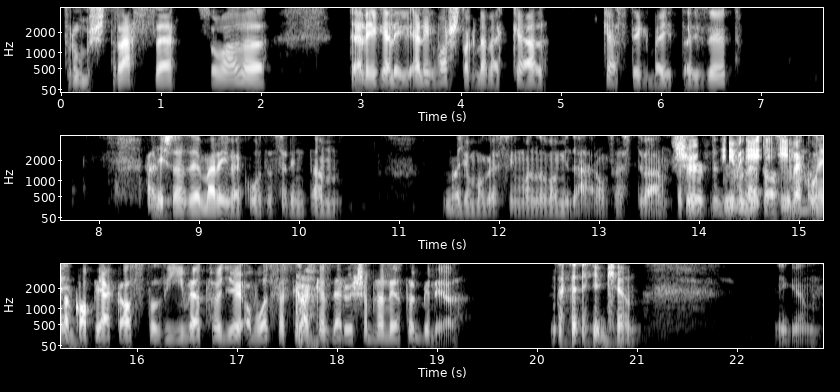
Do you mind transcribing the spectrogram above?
Trumstrasse, szóval uh, elég, elég, elég vastag nevekkel kezdték be itt a izét. Hát is azért már évek óta szerintem nagyon magas színvonalon van mind a három fesztivál. Sőt, Tehát, éve, é, évek mondani... óta kapják azt az ívet, hogy a Volt Fesztivál kezd erősebb lenni a többinél. Igen. Igen.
